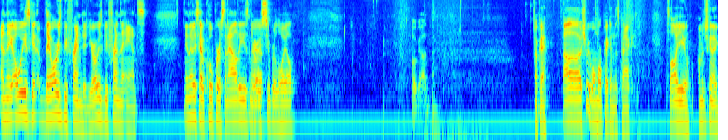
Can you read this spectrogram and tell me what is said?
and they always get. They always befriended. You always befriend the ants, and they always have cool personalities, and they're Yeah. always super loyal. Oh God. Okay. Uh, should be one more pick in this pack. It's all you. I'm just gonna,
